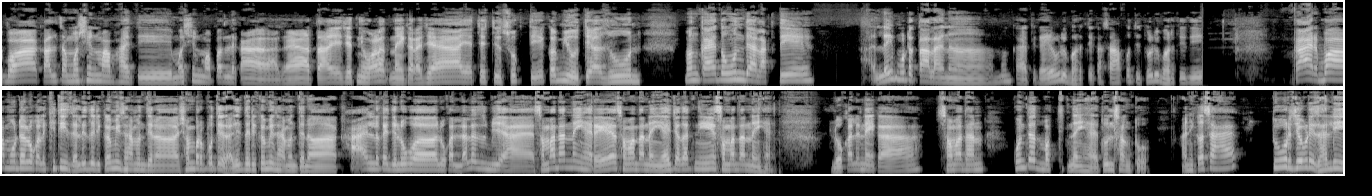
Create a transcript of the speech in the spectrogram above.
बा कालचा मशीन माप आहे ते. मशीन मापातले का? काय आता याच्यातनी वळत नाही करायच्या याच्याची सुकते कमी होते अजून. मग काय तर ऊन द्या लागते. लई मोठा ताल आहे ना. मग काय ते काय एवढी भरते का? सापते थोडी भरते ती. काय रे बा मोठ्या लोकांना किती झाली तरी कमी आहे म्हणते ना. शंभर पोते झाली तरी कमी आहे म्हणते ना. काय लोकांचे लोक लोकांना लालच बी आहे. समाधान नाही आहे रे. समाधान नाही आहे. जगात नाही समाधान नाही आहे. लोकांना नाही का? समाधान कोणत्याच बाबतीत नाही आहे. तुला सांगतो. आणि कसं आहे? तूर जेवढी झाली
